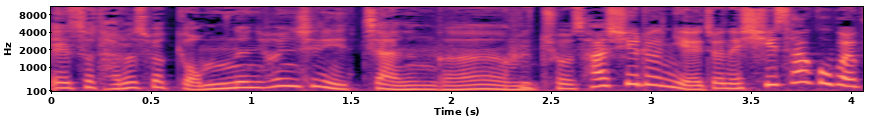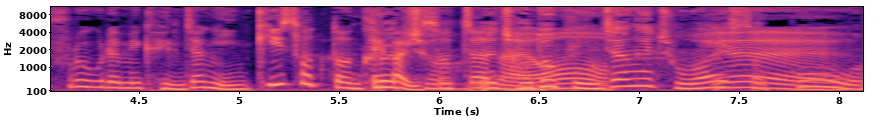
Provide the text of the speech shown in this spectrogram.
에서 다룰 수밖에 없는 현실이 있지 않은가. 그렇죠. 사실은 예전에 시사 고발 프로그램이 굉장히 인기 있었던 때가 그렇죠. 있었잖아요. 네, 저도 굉장히 좋아했었고 예.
